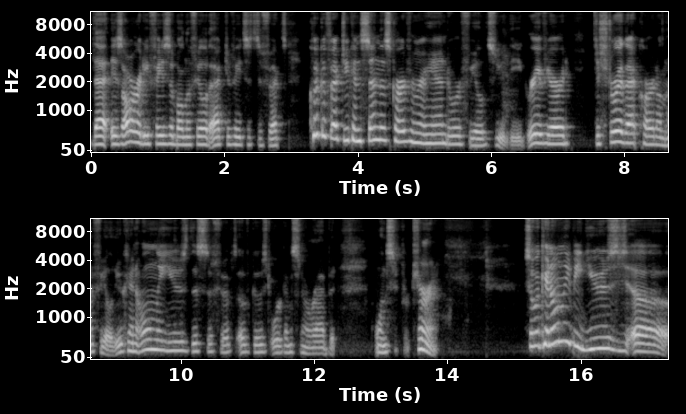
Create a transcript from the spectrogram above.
that is already phase up on the field activates its effect, quick effect, you can send this card from your hand or field to the graveyard. Destroy that card on the field. You can only use this effect of Ghost Orc and Snow Rabbit once per turn. So it can only be used uh,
